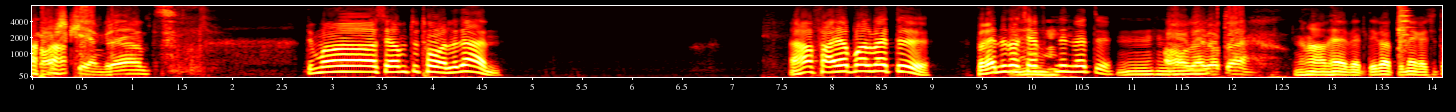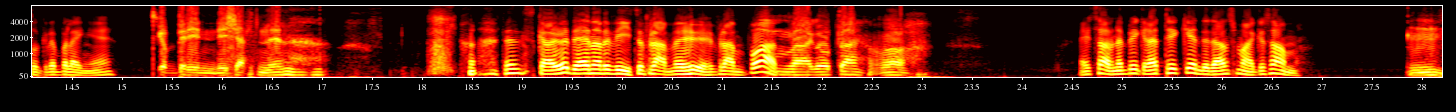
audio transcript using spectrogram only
Karsk hjemmebrent. Du må se om du tåler den. Jeg har fireball, vet du. Brenner det av kjeften din, vet du. Mhm. Ja, det er godt, det. Ja, det er veldig godt, men jeg har ikke drukket det på lenge. Skal brenne i kjeften din. Den skal jo det når det viser flamme, frampå. Det er godt, det. Åh. Jeg savner Big Red-tykken. Det er det den smaker som. Mm.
